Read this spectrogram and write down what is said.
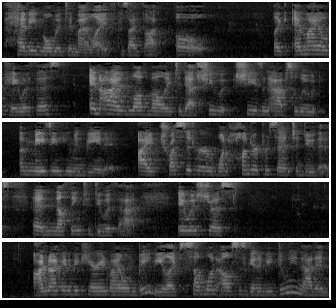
heavy moment in my life because I thought, oh, like, am I okay with this? And I love Molly to death. She she is an absolute amazing human being. It, I trusted her 100% to do this. It had nothing to do with that. It was just I'm not going to be carrying my own baby. Like someone else is going to be doing that, and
